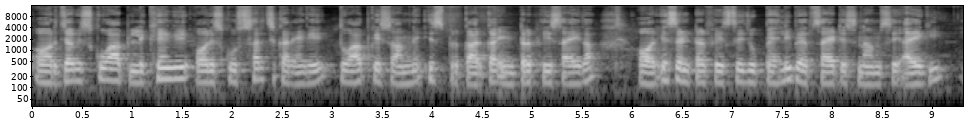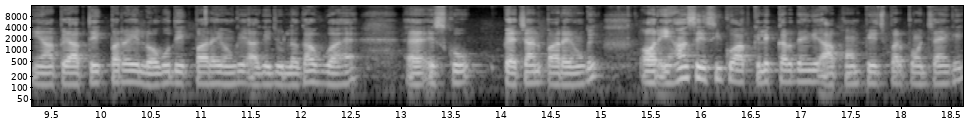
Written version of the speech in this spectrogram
और जब इसको आप लिखेंगे और इसको सर्च करेंगे तो आपके सामने इस प्रकार का इंटरफेस आएगा। और इस इंटरफेस से जो पहली वेबसाइट इस नाम से आएगी, यहाँ पे आप देख पा रहे लोगो देख पा रहे होंगे, आगे जो लगा हुआ है इसको पहचान पा रहे होंगे और यहाँ से इसी को आप क्लिक कर देंगे, आप होम पेज पर पहुँच जाएँगे।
